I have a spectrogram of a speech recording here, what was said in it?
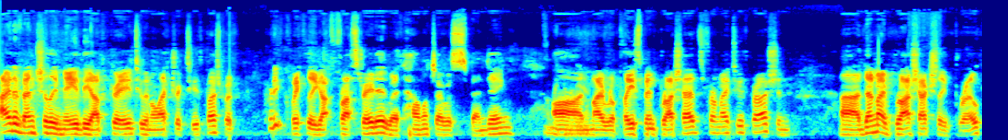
I'd eventually made the upgrade to an electric toothbrush, but pretty quickly got frustrated with how much I was spending oh on yeah. my replacement brush heads for my toothbrush. And uh, then my brush actually broke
